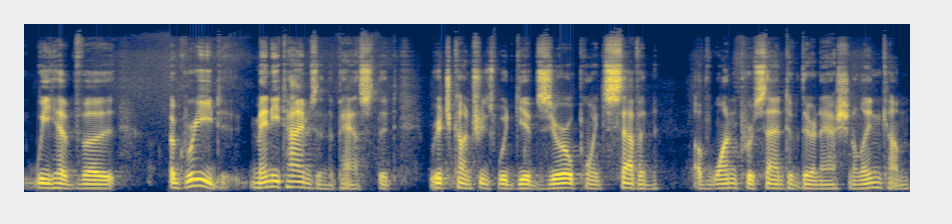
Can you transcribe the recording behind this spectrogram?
we have uh, agreed many times in the past that rich countries would give 0.7 of 1% of their national income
